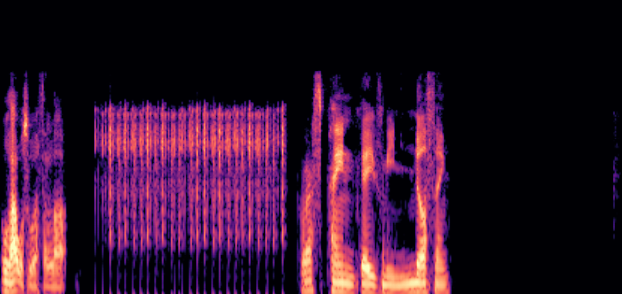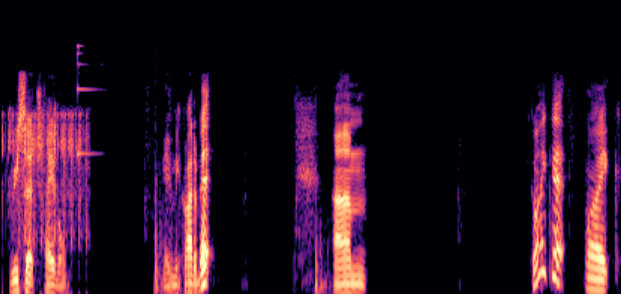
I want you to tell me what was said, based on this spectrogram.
Oh, that was worth a lot. Glass pane gave me nothing. Research table. That gave me quite a bit. Um, do I get, like...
